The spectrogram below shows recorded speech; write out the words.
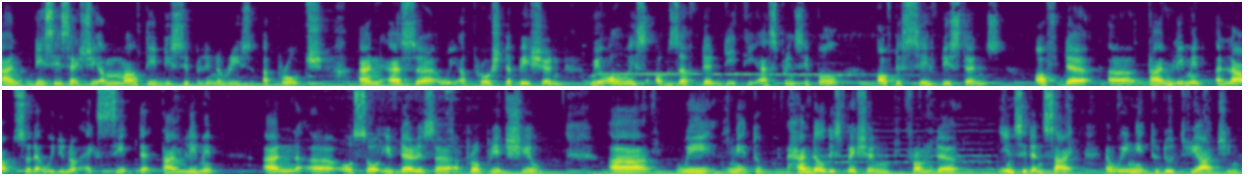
And this is actually a multidisciplinary approach. And as uh, we approach the patient we always observe the DTS principle of the safe distance of the uh, time limit allowed so that we do not exceed that time limit and uh, also if there is an appropriate shield uh, we need to handle this patient from the incident site and we need to do triage in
